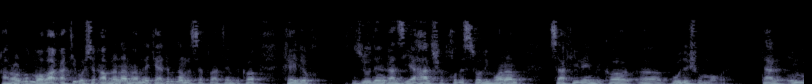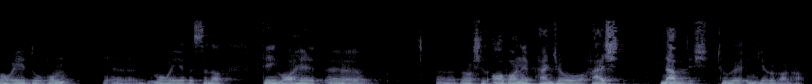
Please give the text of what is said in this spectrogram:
قرار بود موقتی باشه. قبلا هم حمله کرده بودن به سفارت امریکا. خیلی زود این قضیه حل شد. خود سولیوان هم سفیر امریکا بودشون موقع. در این موقع دوم موقع به اصطلاح دی ماه ببخشید آبان 58 نبودش تو این گروگان ها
